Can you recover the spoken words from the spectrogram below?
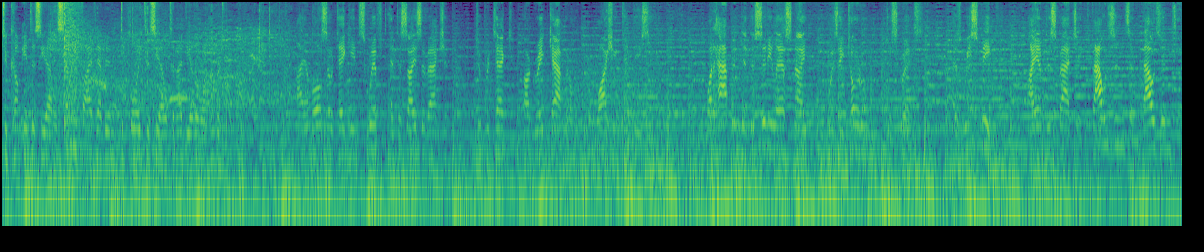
to come into Seattle. 75 have been deployed to Seattle tonight. The other 100. I am also taking swift and decisive action to protect our great capital, Washington, D.C. What happened in the city last night was a total disgrace. As we speak, I am dispatching thousands and thousands of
